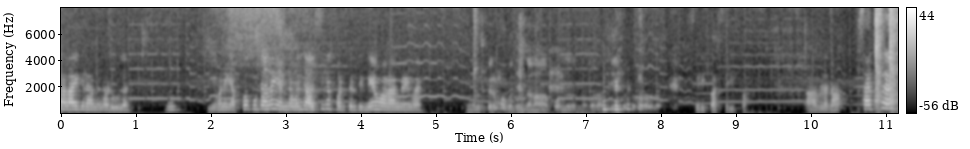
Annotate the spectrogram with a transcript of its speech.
கலாய்க்கிறாங்க நடுவில். இவனை எப்போ கூட்டாலும் என்னை வந்து அசிங்கப்படுத்துறதுக்குனே வராங்க இவன். உங்களை பெருமை பற்றி தான் நான் பிறந்திருந்தேன் சரிப்பா சரிப்பா. அவ்வளோதான் சக்ஸஸ்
